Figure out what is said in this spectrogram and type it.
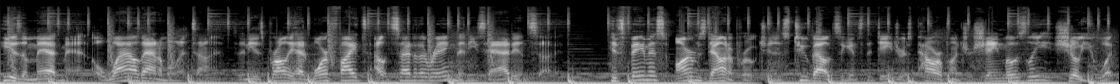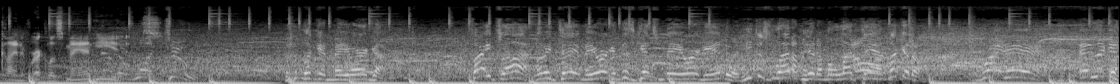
He is a madman, a wild animal at times, and he has probably had more fights outside of the ring than he's had inside. His famous arms down approach and his two bouts against the dangerous power puncher Shane Mosley show you what kind of reckless man he is. One, two. Look at Mayorga. Fights on. Let me tell you, Mayorga, this gets Mayorga into it. He just let him hit him a left hand. Look at him. Right hand. And look at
